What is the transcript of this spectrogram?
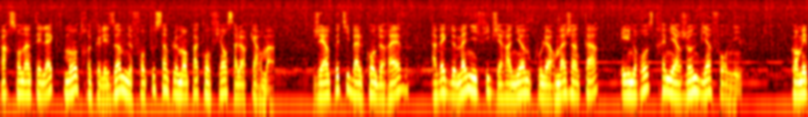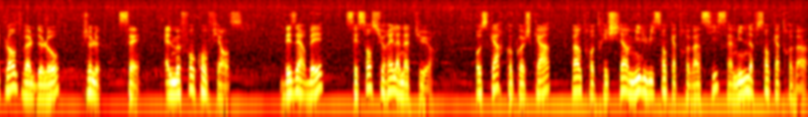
par son intellect montre que les hommes ne font tout simplement pas confiance à leur karma. J'ai un petit balcon de rêve, avec de magnifiques géraniums couleur magenta, et une rose trémière jaune bien fournie. Quand mes plantes veulent de l'eau, je le sais, elles me font confiance. Désherber, c'est censurer la nature. Oskar Kokoschka, peintre autrichien 1886 à 1980.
